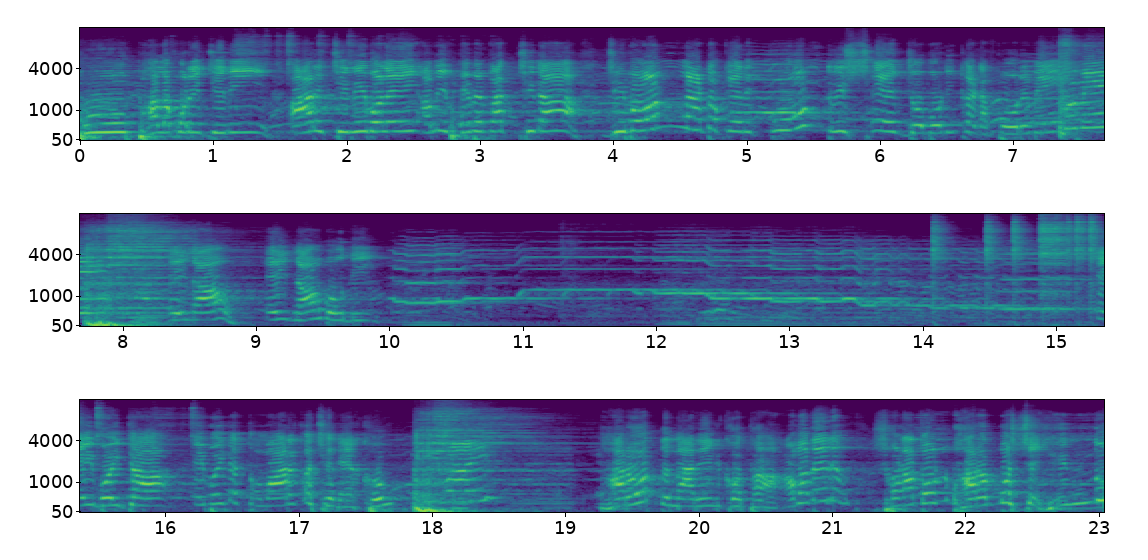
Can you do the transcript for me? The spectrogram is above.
খুব ভালো করে চিনি আর চিনি বলেই আমি ভেবে পাচ্ছি না জীবন নাটকের কোন দৃশ্যে যবনিকাটা পড়বে নাও এই নাও বৌদি। এই বইটা এই বইটা তোমার কাছে দেখো। ভারত নারীর কথা। আমাদের সনাতন ভারতবর্ষে হিন্দু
